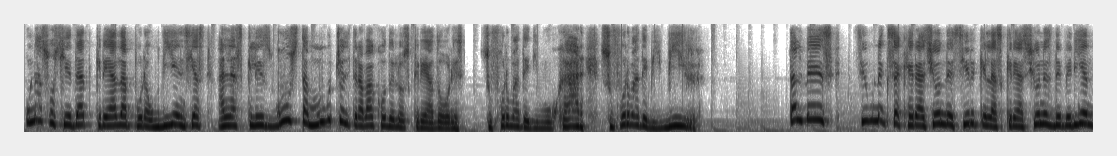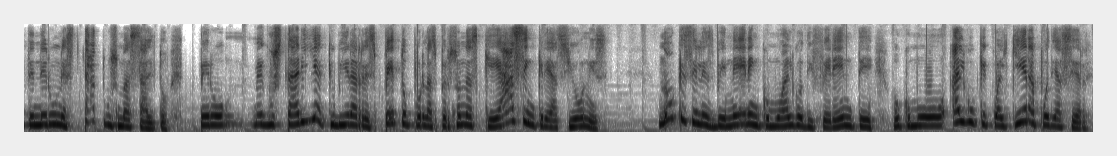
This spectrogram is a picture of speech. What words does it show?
una sociedad creada por audiencias a las que les gusta mucho el trabajo de los creadores, su forma de dibujar, su forma de vivir. Tal vez sea una exageración decir que las creaciones deberían tener un estatus más alto, pero me gustaría que hubiera respeto por las personas que hacen creaciones, no que se les veneren como algo diferente o como algo que cualquiera puede hacer.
